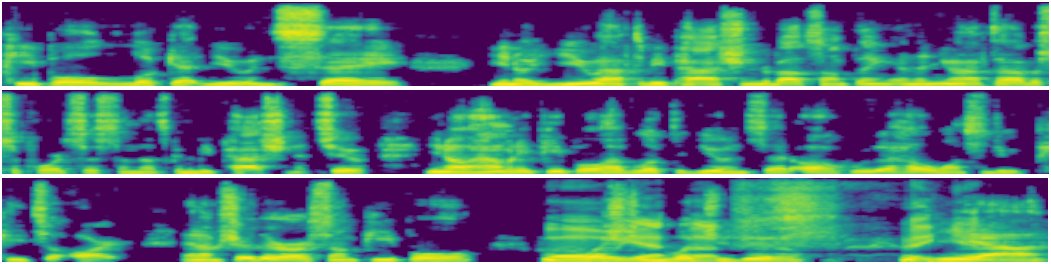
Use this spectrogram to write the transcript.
people look at you and say you know you have to be passionate about something and then you have to have a support system that's going to be passionate too. You know how many people have looked at you and said oh who the hell wants to do pizza art? And i'm sure there are some people who oh, question yeah, what uh, you do. Yeah. yeah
